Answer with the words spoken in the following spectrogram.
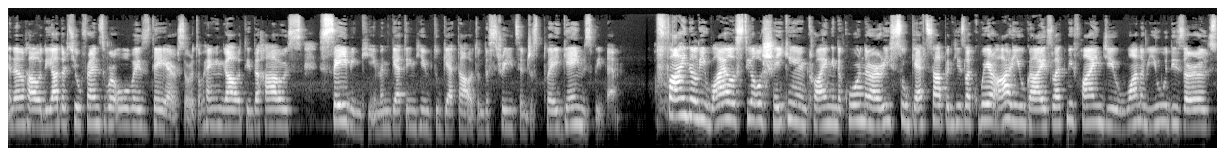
and then how the other two friends were always there, sort of hanging out in the house, saving him and getting him to get out on the streets and just play games with them. Finally, while still shaking and crying in the corner, Arisu gets up and he's like, Where are you guys? Let me find you. One of you deserves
